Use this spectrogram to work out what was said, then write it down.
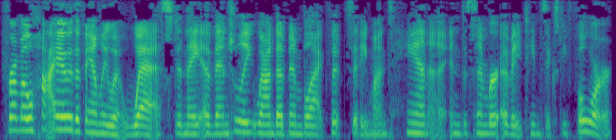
From Ohio, the family went west and they eventually wound up in Blackfoot City, Montana in December of 1864.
